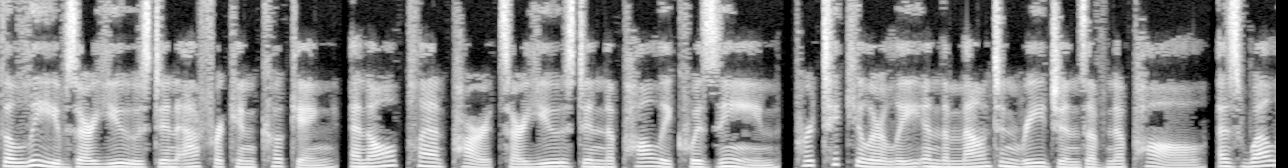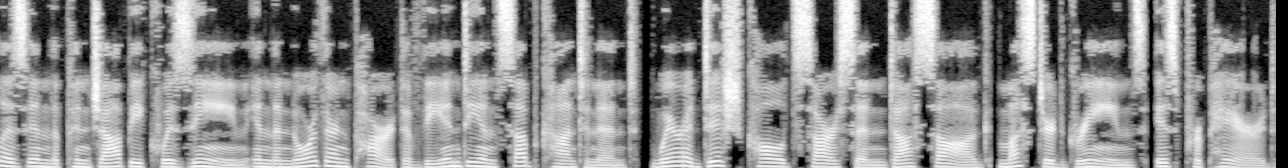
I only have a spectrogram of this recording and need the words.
The leaves are used in African cooking, and all plant parts are used in Nepali cuisine, particularly in the mountain regions of Nepal, as well as in the Punjabi cuisine in the northern part of the Indian subcontinent, where a dish called sarson da saag mustard greens is prepared.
